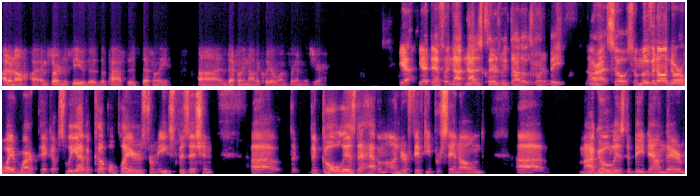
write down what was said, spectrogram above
I don't know. I, am starting to see the, the path is definitely uh, definitely not a clear one for him this year. Yeah, yeah, definitely not not as clear as we thought it was going to be. All right, so so moving on to our waiver wire pickups, we have a couple players from each position. Uh, the, the goal is to have them under 50% owned. Uh, my goal is to be down there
